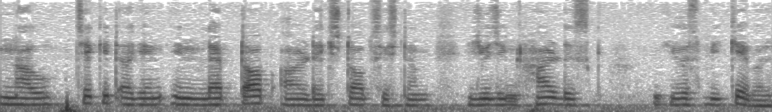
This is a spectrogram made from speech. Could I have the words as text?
Now check it again in laptop or desktop system using hard disk USB cable.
